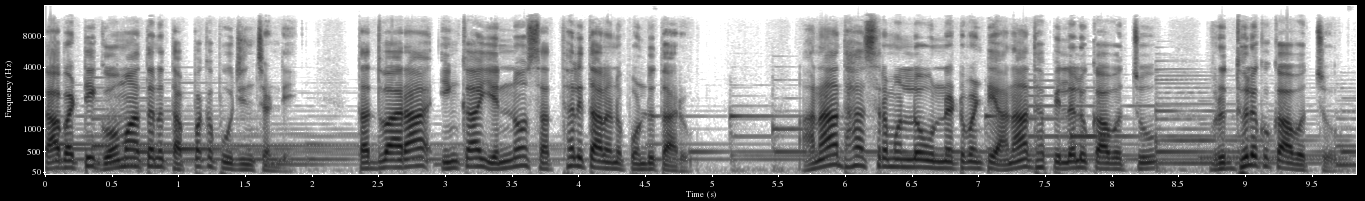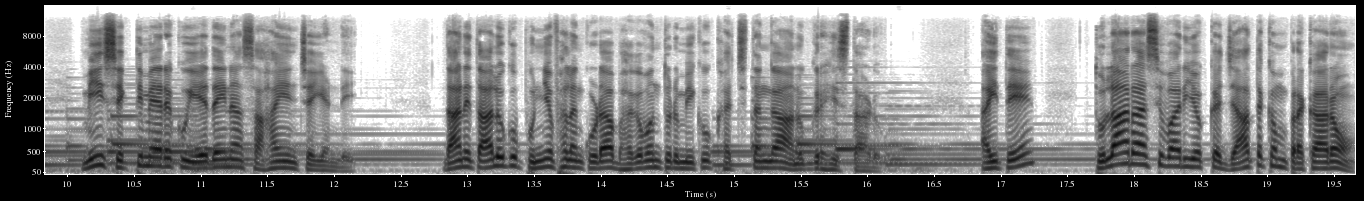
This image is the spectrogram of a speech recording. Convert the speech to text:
కాబట్టి గోమాతను తప్పక పూజించండి. తద్వారా ఇంకా ఎన్నో సత్ఫలితాలను పొందుతారు. అనాథాశ్రమంలో ఉన్నటువంటి అనాథ పిల్లలు కావచ్చు వృద్ధులకు కావచ్చు మీ శక్తి మేరకు ఏదైనా సహాయం చెయ్యండి దాని తాలూకు పుణ్యఫలం కూడా భగవంతుడు మీకు ఖచ్చితంగా అనుగ్రహిస్తాడు. అయితే తులారాశి వారి యొక్క జాతకం ప్రకారం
